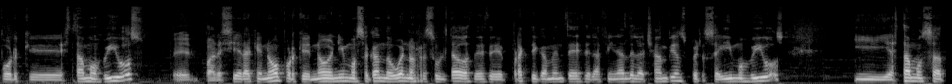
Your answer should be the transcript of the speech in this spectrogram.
porque estamos vivos, eh, pareciera que no, porque no venimos sacando buenos resultados desde prácticamente desde la final de la Champions, pero seguimos vivos y estamos a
